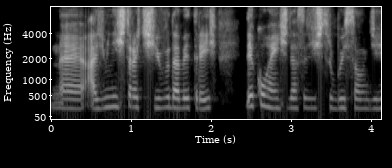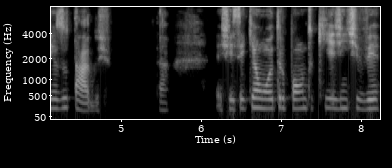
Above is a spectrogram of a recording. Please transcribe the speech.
né, administrativo da B3 decorrente dessa distribuição de resultados. Tá? Acho que esse aqui é um outro ponto que a gente vê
